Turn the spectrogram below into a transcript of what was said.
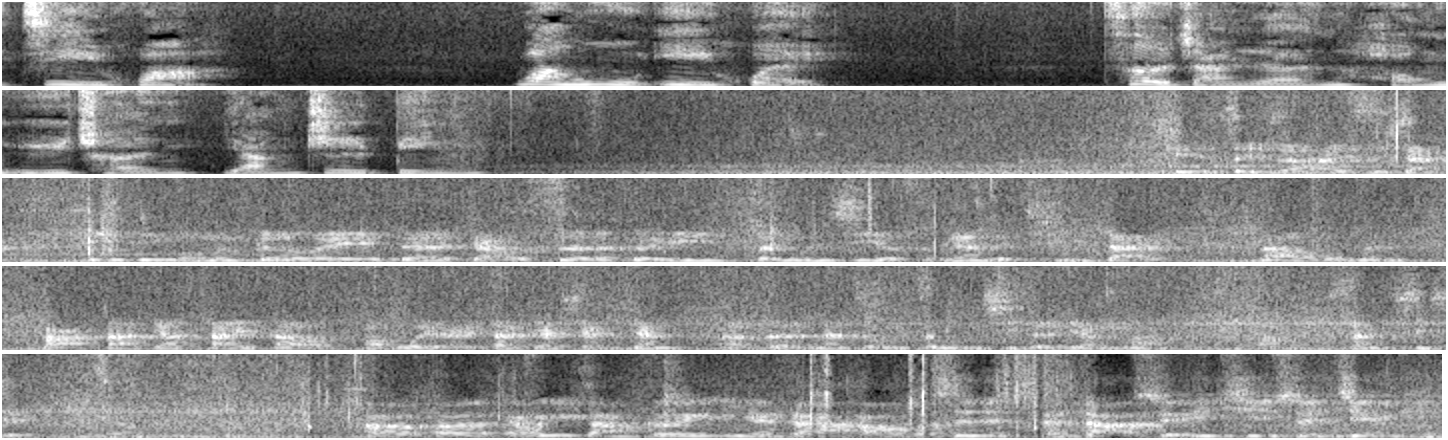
计划，万物议会，策展人洪于成、杨志斌。其实最主要还是想听听我们各位的角色对于曾文熙有什么样的期待，然后我们把大家带到啊未来大家想象啊的那种曾文熙的样貌。好，以上谢谢。呃，呃，两位议长、各位议员，大家好，我是成大水利系孙建平。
